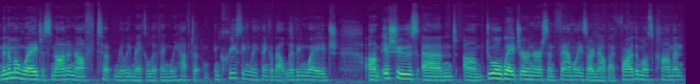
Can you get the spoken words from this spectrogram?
minimum wage is not enough to really make a living. We have to increasingly think about living wage um, issues, and um, dual wage earners and families are now by far the most common.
